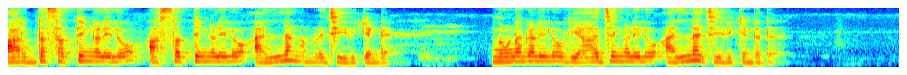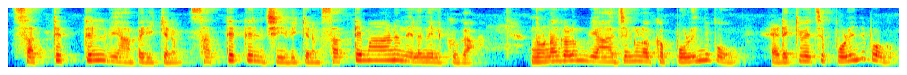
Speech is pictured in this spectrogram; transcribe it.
അർദ്ധസത്യങ്ങളിലോ അസത്യങ്ങളിലോ അല്ല നമ്മൾ ജീവിക്കേണ്ടത്. നുണകളിലോ വ്യാജങ്ങളിലോ അല്ല ജീവിക്കേണ്ടത്. സത്യത്തിൽ വ്യാപരിക്കണം സത്യത്തിൽ ജീവിക്കണം സത്യമാണ് നിലനിൽക്കുക. നുണകളും വ്യാജങ്ങളും ഒക്കെ പൊളിഞ്ഞു പോകും ഇടയ്ക്ക് വെച്ച് പൊളിഞ്ഞു പോകും.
